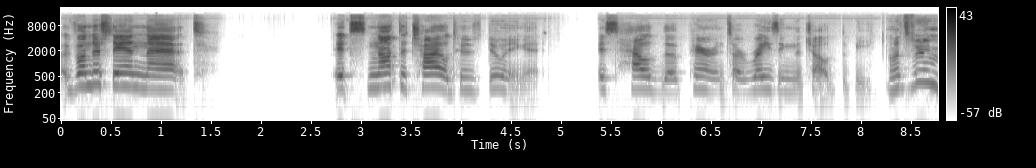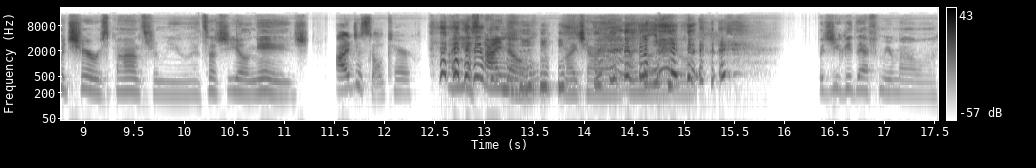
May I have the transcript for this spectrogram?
I've understand that it's not the child who's doing it. It's how the parents are raising the child to be. Well, that's a very mature response from you at such a young age. I just don't care. I guess I know, my child. I know you. But you get that from your mama.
